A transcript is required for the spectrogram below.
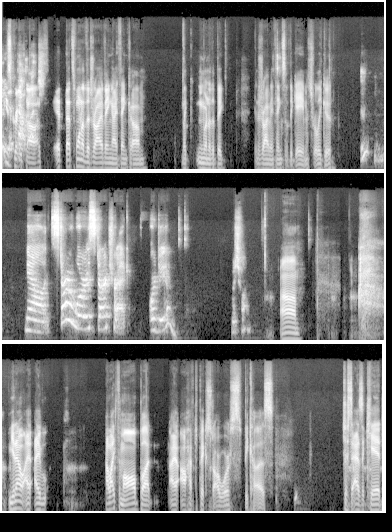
he's great that though. much. It's- It, that's one of the driving I think um like one of the big you know, driving things of the game. It's really good. Mhm. Now, Star Wars, Star Trek, or Doom? Which one? Um, you know, I I, I like them all, but I, I'll have to pick Star Wars because just as a kid,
